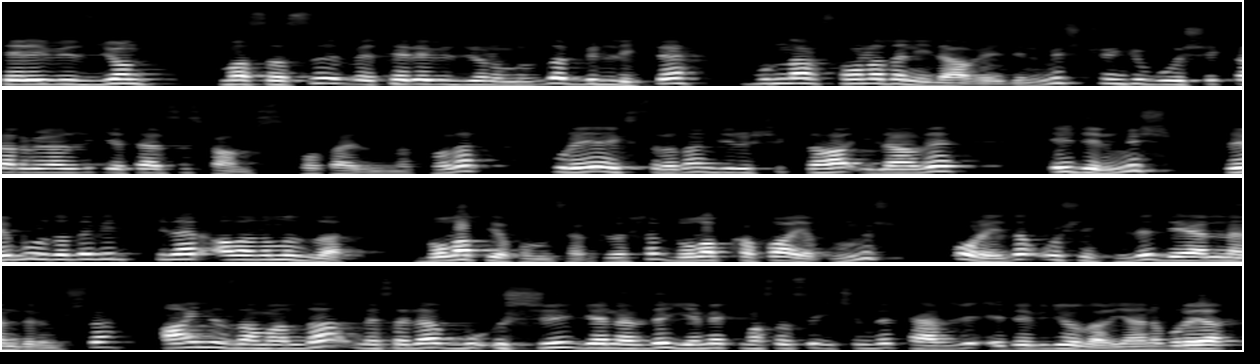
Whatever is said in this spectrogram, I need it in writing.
televizyon masası ve televizyonumuzla birlikte. Bunlar sonradan ilave edilmiş. Çünkü bu ışıklar birazcık yetersiz kalmış spot aydınlatmalar. Buraya ekstradan bir ışık daha ilave edilmiş. Ve burada da bir kiler alanımız var. dolap yapılmış arkadaşlar. Dolap kapağı yapılmış. Orayı da o şekilde değerlendirmişler. Aynı zamanda mesela bu ışığı genelde yemek masası içinde tercih edebiliyorlar. Yani buraya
